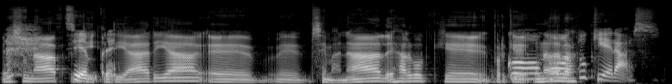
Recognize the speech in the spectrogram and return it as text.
Es una app diaria, eh, semanal, es algo que... Porque como una de las... tú quieras.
